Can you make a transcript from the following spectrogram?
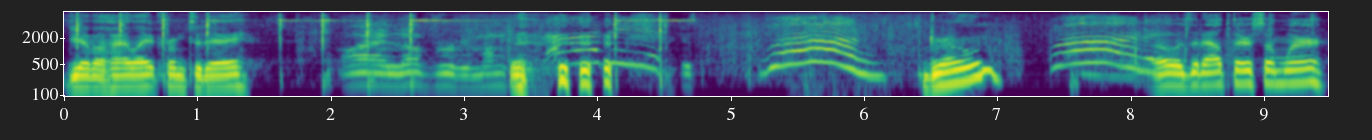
do you have a highlight from today? I love Ruby Mountain. Daddy. Drone? Oh, is it out there somewhere?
